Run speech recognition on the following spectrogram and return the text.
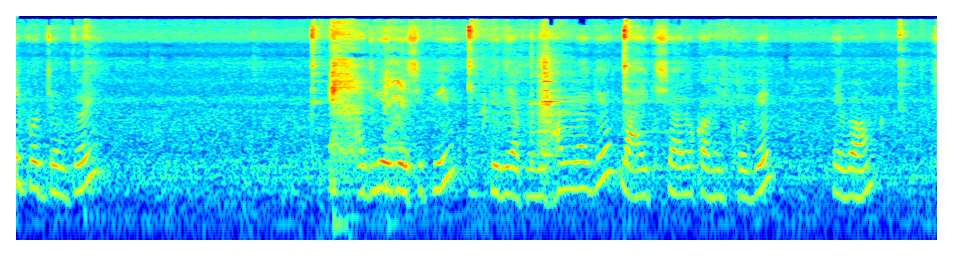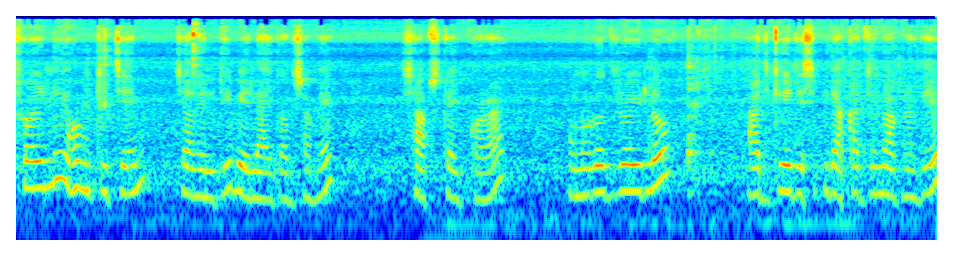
এই পর্যন্তই। আজকের রেসিপি যদি আপনাদের ভালো লাগে লাইক শেয়ার ও কমেন্ট করবেন এবং শৈলী হোম কিচেন চ্যানেলটি বেল আইকন সমেত সাবস্ক্রাইব করার অনুরোধ রইল। আজকের রেসিপি দেখার জন্য আপনাদের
